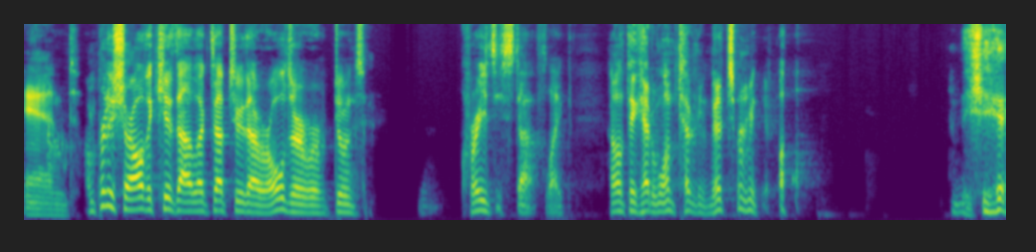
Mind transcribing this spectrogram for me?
And I'm pretty sure all the kids I looked up to that were older were doing some crazy stuff. Like I don't think I'd want them to mentor me at all. yeah.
